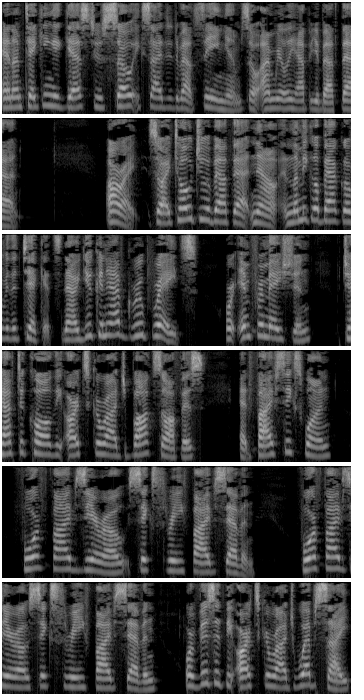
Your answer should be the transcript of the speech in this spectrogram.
and I'm taking a guest who's so excited about seeing him. So I'm really happy about that. All right. So I told you about that now, and let me go back over the tickets. Now you can have group rates or information, but you have to call the Arts Garage box office at 561 450 6357. 450 6357 or visit the Arts Garage website,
